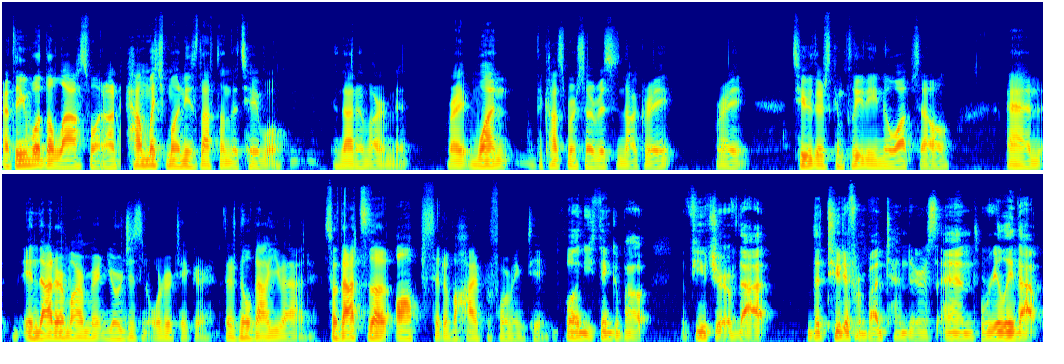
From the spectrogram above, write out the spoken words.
and think about the last one on how much money is left on the table mm-hmm. in that environment, right? One, the customer service is not great, right? Two, there's completely no upsell. And in that environment, you're just an order taker. There's no value add. So that's the opposite of a high performing team. Well, and you think about the future of that, the two different bud tenders, and really that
